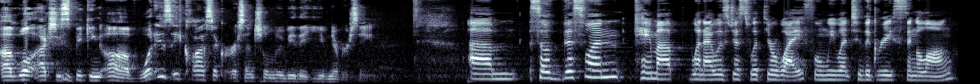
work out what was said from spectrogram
Um, well, actually, speaking of, what is a classic or essential movie that you've never seen? Um, so this one came up when I was just with your wife when we went to the Grease sing along.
